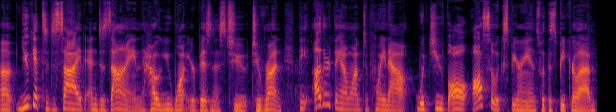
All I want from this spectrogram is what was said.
Uh, you get to decide and design how you want your business to to run. The other thing I want to point out, which you've all also experienced with the Speaker Lab,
